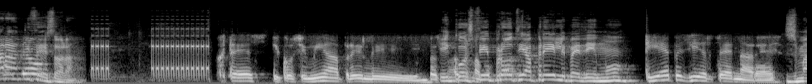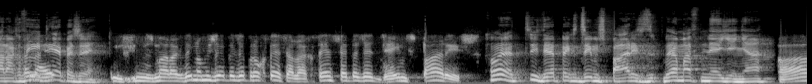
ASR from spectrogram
άρα τι θες τώρα; Χτε, 21 Απρίλη. 21η Απρίλη, παιδί μου. Τι έπαιζε η Ερτένα, ρε; Σμαραγδί, τι ε, έπαιζε; Η Σμαραγδί νομίζω έπαιζε προχθές, αλλά χθες έπαιζε James Paris. Ωραία, τι δεν έπαιξε James Paris, δεν μάθει τη νέα γενιά. Α,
